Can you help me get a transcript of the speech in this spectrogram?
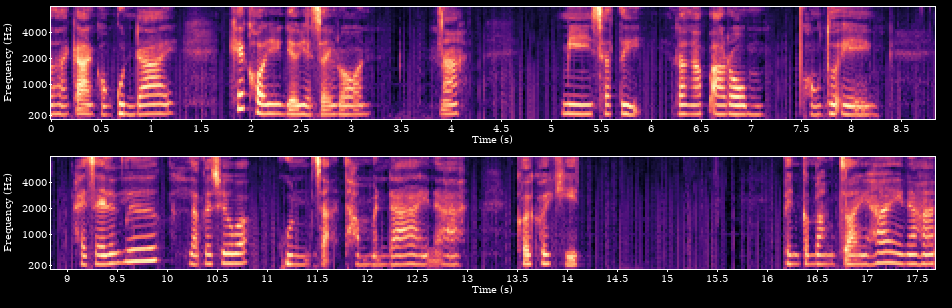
ถานการณ์ของคุณได้ แค่ขออย่างเดียวอย่าใจร้อนนะ มีสติระงับอารมณ์ของตัวเอง หายใจลึกๆ แล้วก็เชื่อว่าคุณจะทำมันได้นะคะ ค่อยๆคคิด เป็นกำลังใจให้นะคะ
